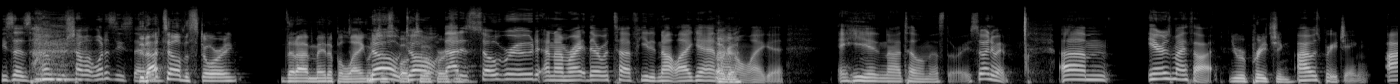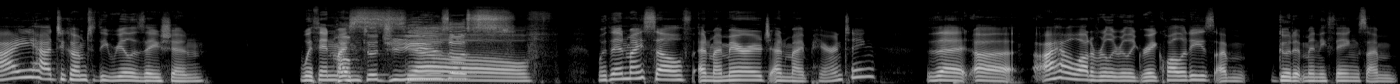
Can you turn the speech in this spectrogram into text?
He says hum shama. What does he say? Did I tell the story that I made up a language and no, spoke to a don't. person? That is so rude, and I'm right there with Tough. He did not like it, and Okay. I don't like it. And he is not telling this story. So anyway, um, here's my thought. you were preaching. I was preaching. I had to come to the realization within Come myself, to Jesus. within myself and my marriage and my parenting, that uh, I have a lot of really, really great qualities. I'm good at many things. I'm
